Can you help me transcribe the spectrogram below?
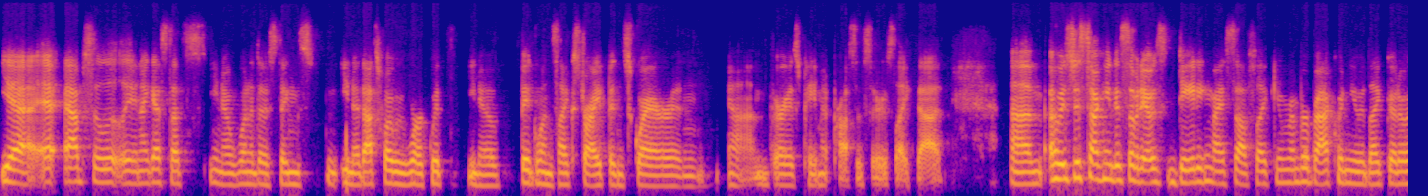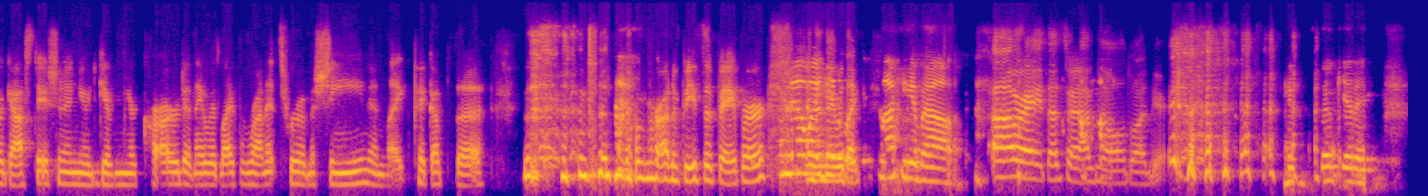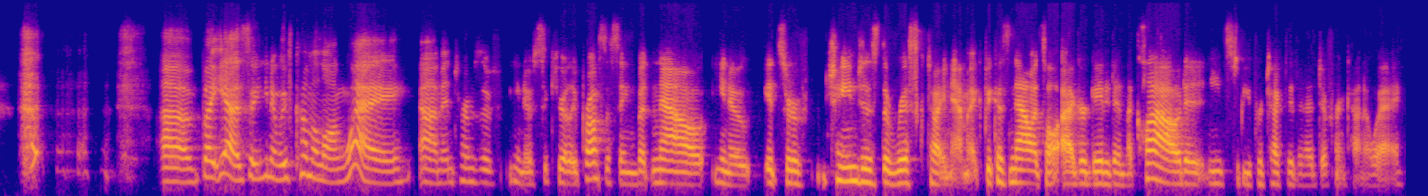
Yeah, absolutely. And I guess that's, you know, one of those things, you know, that's why we work with, you know, big ones like Stripe and Square and um, various payment processors like that. Um, I was just talking to somebody, I was dating myself. Like, you remember back when you would like go to a gas station and you would give them your card and they would like run it through a machine and like pick up the, the number on a piece of paper. No they idea would, what like- you're talking about. All right, that's right. I'm the old one here. No kidding. Uh, but yeah, so you know we've come a long way um, in terms of you know securely processing, but now you know it sort of changes the risk dynamic because now it's all aggregated in the cloud and it needs to be protected in a different kind of way.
